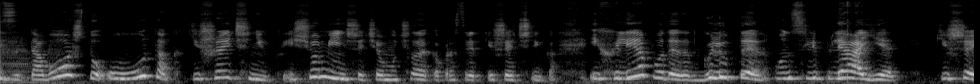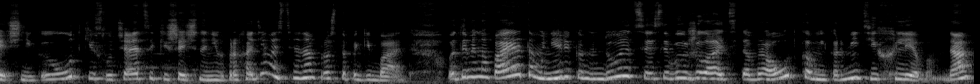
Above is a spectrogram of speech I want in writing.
из-за того, что у уток кишечник еще меньше, чем у человека просвет кишечника. И хлеб, вот этот глютен, он слепляет кишечник, и у утки случается кишечная непроходимость, и она просто погибает. Вот именно поэтому не рекомендуется, если вы желаете добра уткам, не кормите их хлебом, да.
